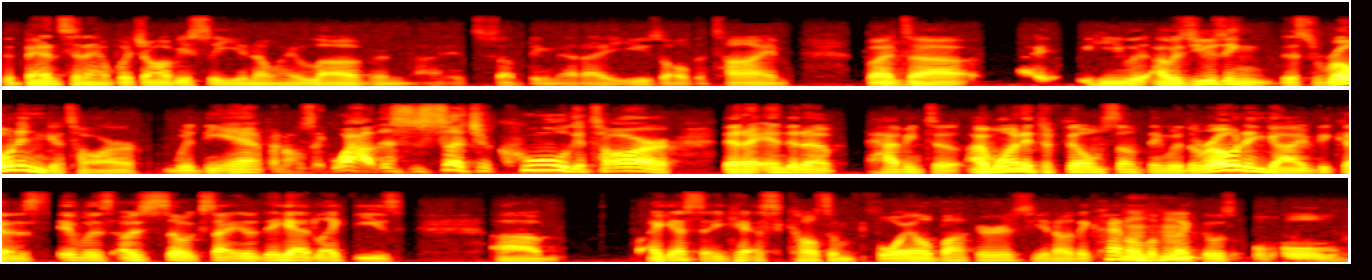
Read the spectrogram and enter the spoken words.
the Benson amp, which obviously you know I love and it's something that I use all the time. But Mhm. uh, I, he I was using this Ronin guitar with the amp, and I was like, wow, this is such a cool guitar that I ended up having to. I wanted to film something with the Ronin guy because it was. I was so excited. They had like these. Um, I guess I guess he calls them foil buckers. You know, they kind of Mhm. look like those old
